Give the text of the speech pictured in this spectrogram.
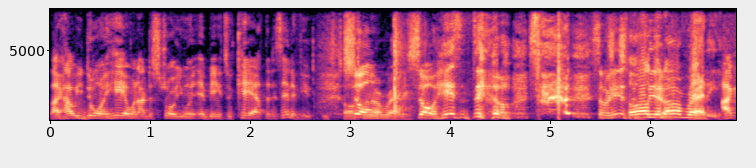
Like how we doing here when i destroy you in nba 2k after this interview? Talking so already. so here's the deal. So here's the talking deal. already. I,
